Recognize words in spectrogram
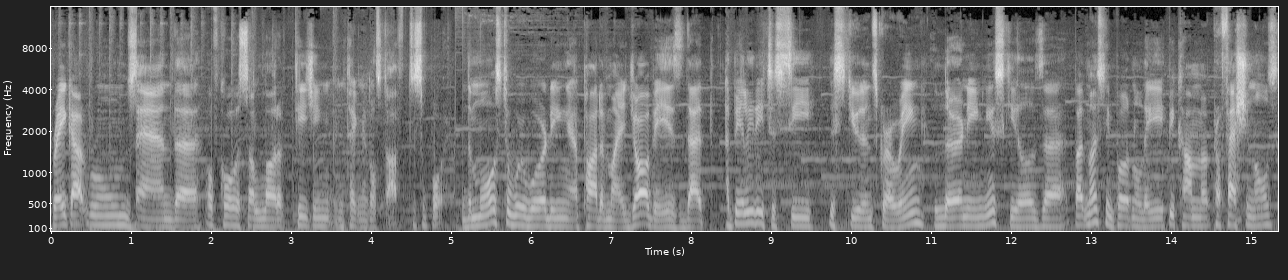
breakout rooms, and uh, of course a lot of teaching and technical stuff to support. The most rewarding part of my job is that ability to see the students growing, learning new skills, but most importantly, become professionals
